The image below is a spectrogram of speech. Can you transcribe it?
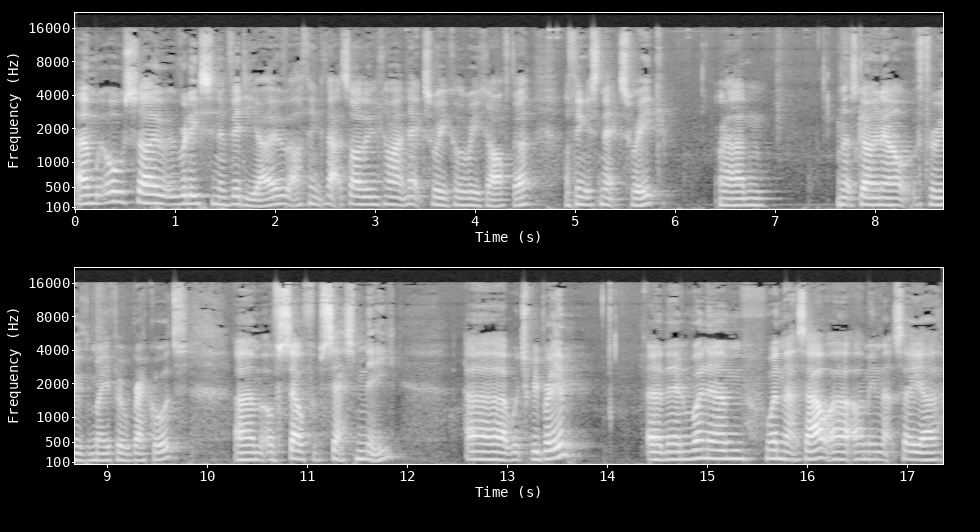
Um, we're also releasing a video. I think that's either going to come out next week or the week after. I think it's next week. Um, that's going out through the Mayfield Records um, of Self Obsessed Me, uh, which would be brilliant. And then when um when that's out, uh, I mean that's a uh,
